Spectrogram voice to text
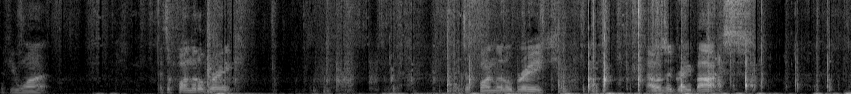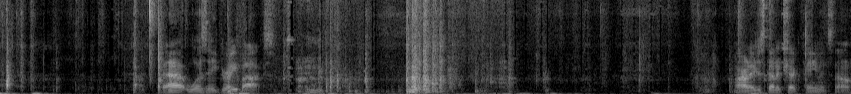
if you want. It's a fun little break. It's a fun little break. That was a great box. That was a great box. Alright, I just gotta check payments now.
